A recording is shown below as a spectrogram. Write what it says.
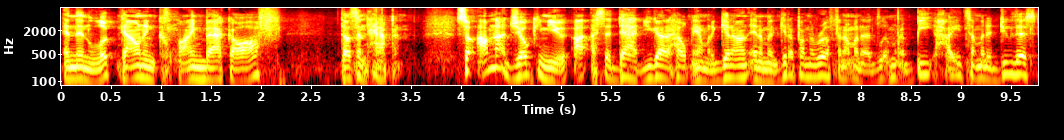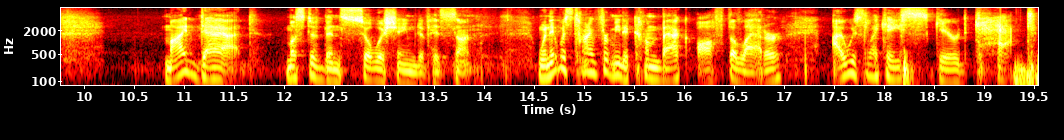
and then look down and climb back off, doesn't happen. So I'm not joking you. I, I said, Dad, you got to help me. I'm going to get on and I'm going to get up on the roof and I'm going to I'm going to beat heights. I'm going to do this. My dad must have been so ashamed of his son. When it was time for me to come back off the ladder, I was like a scared cat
